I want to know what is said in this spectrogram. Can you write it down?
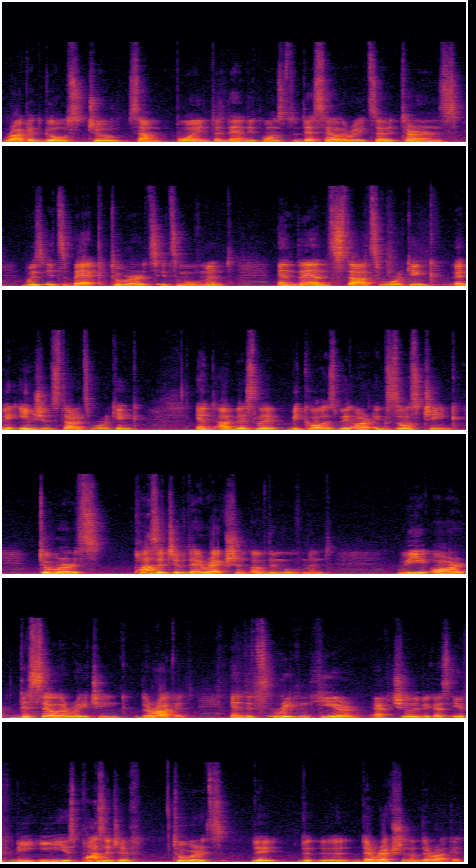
rocket goes to some point and then it wants to decelerate, so it turns with its back towards its movement and then starts working, an engine starts working, and obviously because we are exhausting towards positive direction of the movement, we are decelerating the rocket. And it's written here actually because if VE is positive towards the, the, the, direction of the rocket,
